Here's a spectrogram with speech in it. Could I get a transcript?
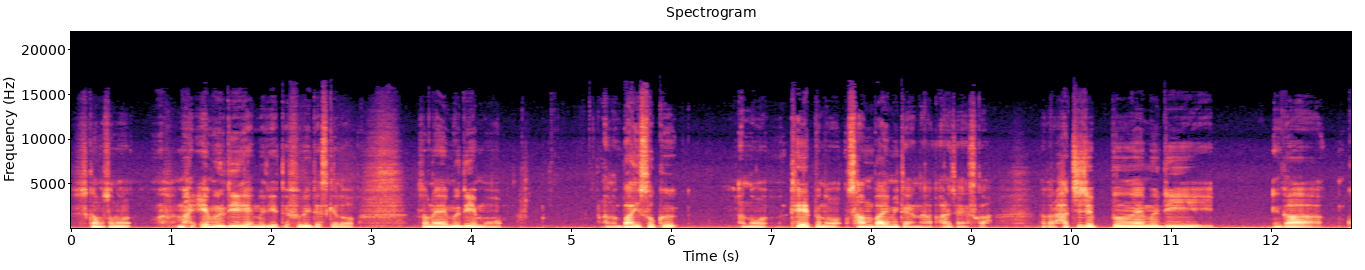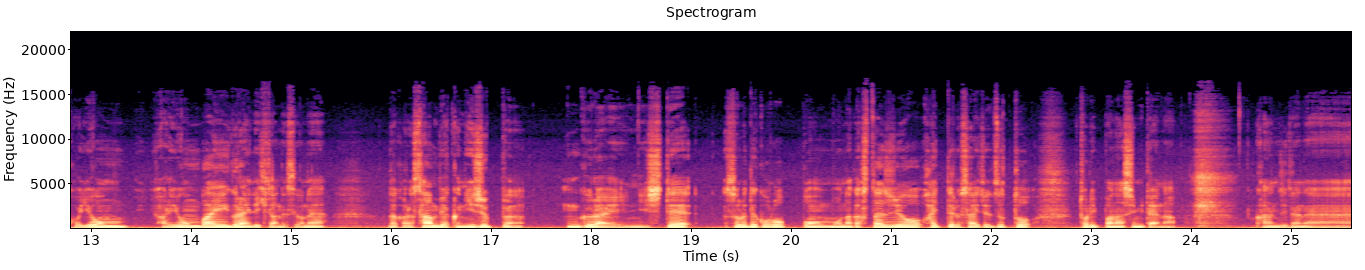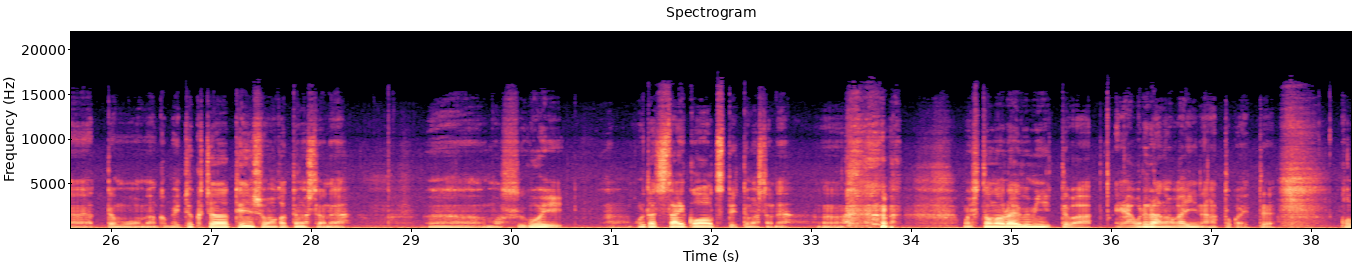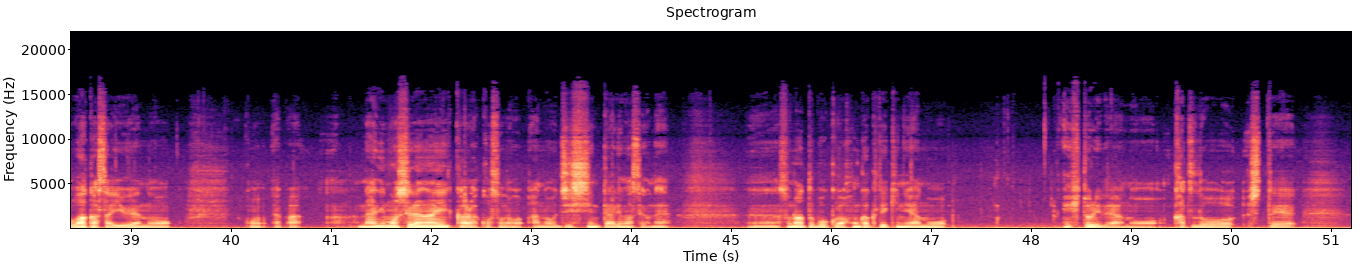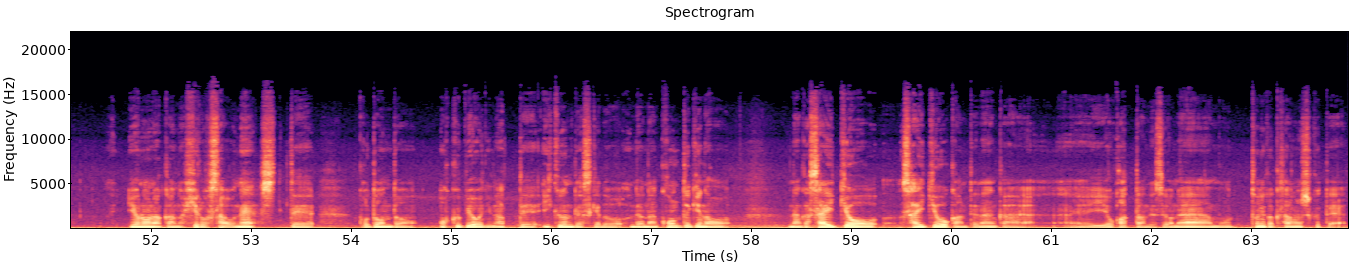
しかもその、まあ、MDMD MD って古いですけどその MD もあの倍速あのテープの3倍みたいなあるじゃないですか。だから80分 MD がこう4あれ4倍ぐらいにできたんですよね。だから320分ぐらいにしてそれで56本もうなんかスタジオ入ってる最中ずっと撮りっぱなしみたいな感じでねやってもなんかめちゃくちゃテンション上がってましたよね。うんもうすごい俺たち最高っつって言ってましたね、うん、もう人のライブ見に行ってはや俺らの方がいいなとか言ってこう若さゆえのこうやっぱ何も知らないからこそのあの自信ってありますよね。うんその後僕は本格的にあの一人であの活動して世の中の広さをね知ってこうどんどん臆病になっていくんですけどでもなんかこの時のなんか最強最強感ってなんか良、かったんですよね。もうとにかく楽しくて。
